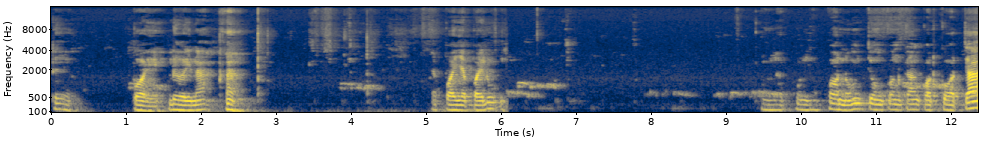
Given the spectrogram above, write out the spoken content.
เด้อปล่อยเลยนะอย่าปล่อยอย่าปล่อยลูกคนละคนละพ่อหนมจงกนกลางกอดกอดจ้า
